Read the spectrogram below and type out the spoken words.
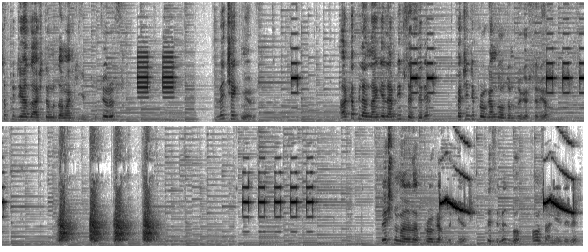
tıpkı cihazı açtığımız zamanki gibi tutuyoruz ve çekmiyoruz. Arka plandan gelen bip sesleri kaçıncı programda olduğumuzu gösteriyor. Beş numaralı programdaki sesimiz bu. 10 saniyede bir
